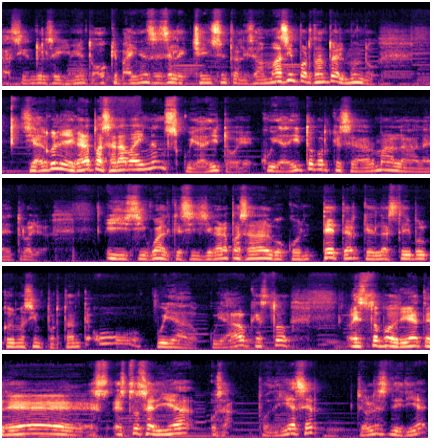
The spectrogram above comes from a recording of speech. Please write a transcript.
haciendo el seguimiento. Oh, que Binance es el exchange centralizado más importante del mundo. Si algo le llegara a pasar a Binance, cuidadito, eh. Cuidadito porque se arma la, la de Troya. Y es igual que si llegara a pasar algo con Tether, que es la stablecoin más importante, uh, cuidado, cuidado que esto, esto podría tener, esto sería, o sea, podría ser, yo les diría,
